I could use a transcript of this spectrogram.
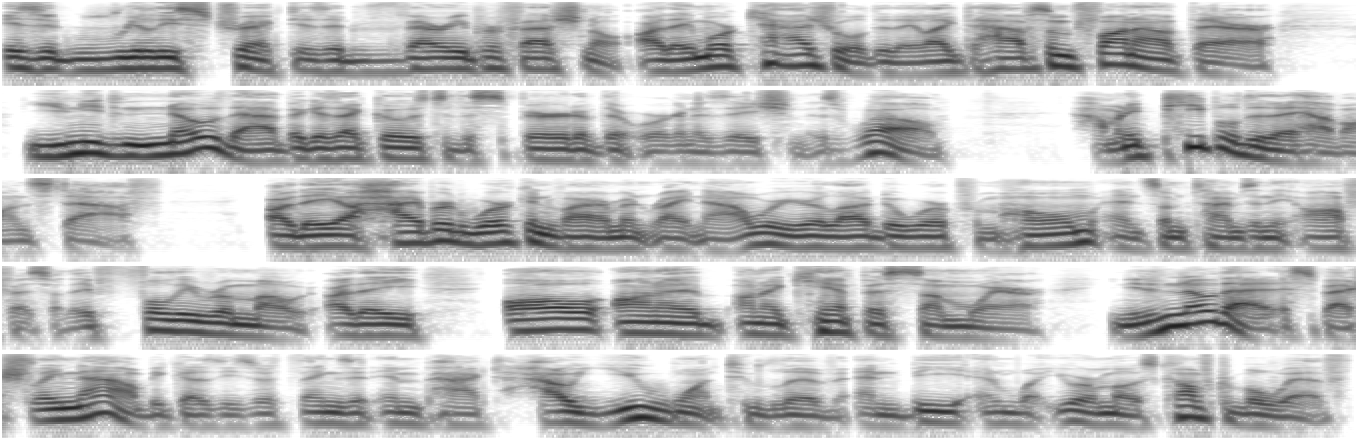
Is it really strict? Is it very professional? Are they more casual? Do they like to have some fun out there? You need to know that because that goes to the spirit of their organization as well. How many people do they have on staff? Are they a hybrid work environment right now where you're allowed to work from home and sometimes in the office? Are they fully remote? Are they all on a on a campus somewhere? You need to know that, especially now, because these are things that impact how you want to live and be and what you are most comfortable with.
